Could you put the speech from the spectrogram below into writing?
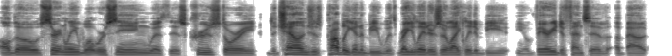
although certainly what we're seeing with this cruise story the challenge is probably going to be with regulators are likely to be you know very defensive about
